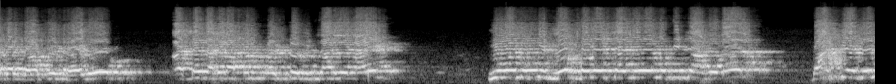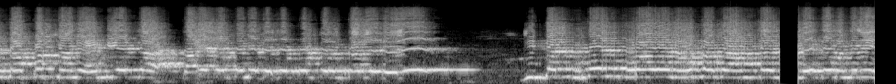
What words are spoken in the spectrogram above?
अगर गाफील राहिलो. अशा अगर आपण प्रश्न विचारले आहे निवडणुकीत लोकसभेच्या निवडणुकीच्या अगोदर भारतीय जनता पक्ष आणि एनडीएच्या कार्यकर्त्यांनी त्याचे प्रश्न विचारले गेले. जिथे कुठेच पुरावा नव्हता की आमच्या नेते मंडळी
